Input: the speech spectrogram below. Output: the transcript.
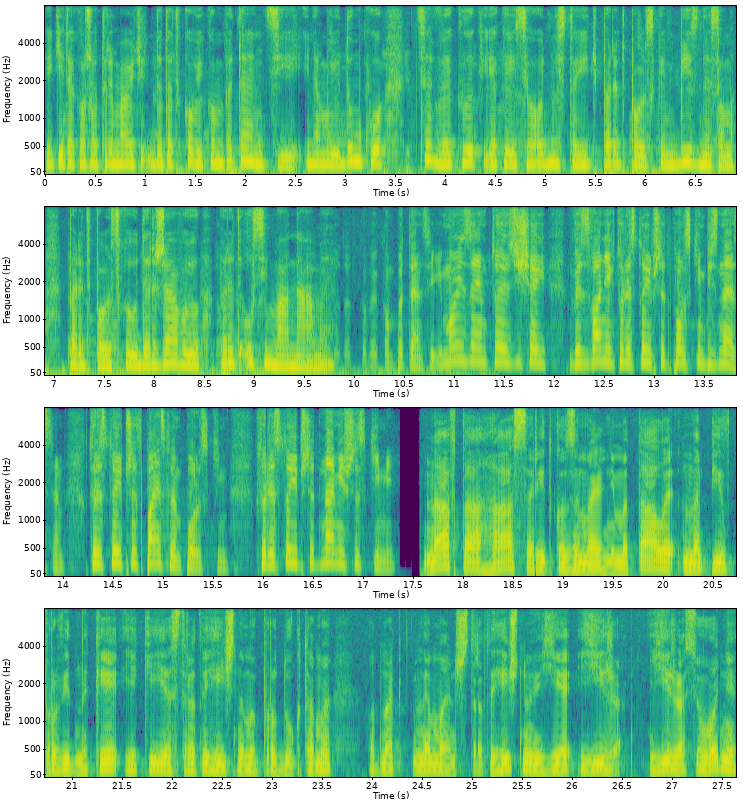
які також отримають додаткові компетенції. І на мою думку, це виклик, який сьогодні стоїть перед польським бізнесом, перед польською державою, перед усіма нами. kompetencje. I moim zdaniem to jest dzisiaj wyzwanie, które stoi przed polskim biznesem, które stoi przed państwem polskim, które stoi przed nami wszystkimi. Нафта, газ, рідкоземельні метали, напівпровідники, які є стратегічними продуктами, однак не менш стратегічною є їжа. Їжа сьогодні,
